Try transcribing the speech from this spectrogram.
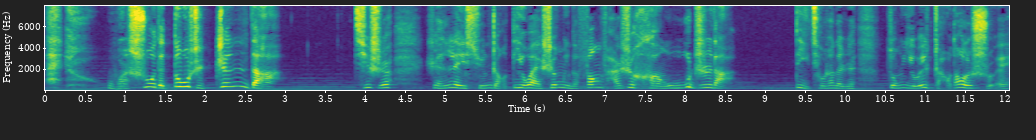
哎，我说的都是真的。其实，人类寻找地外生命的方法是很无知的。地球上的人总以为找到了水，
